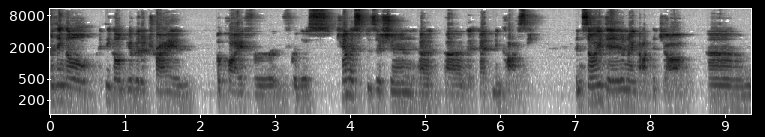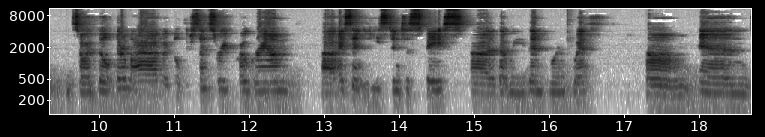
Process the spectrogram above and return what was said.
I think I'll I think I'll give it a try and apply for for this chemist position at uh, at Ninkasi. And so I did, and I got the job. Um, and so I built their lab, I built their sensory program. Uh, I sent yeast into space uh, that we then brewed with. Um, and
